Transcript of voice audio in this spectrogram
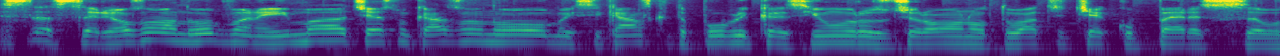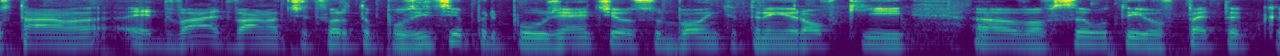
С, сериозно надлъгване има. Честно казано, мексиканската публика е силно разочарована от това, че Чеко Перес остана едва едва на четвърта позиция, при положение, че в свободните тренировки в събота и в петък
